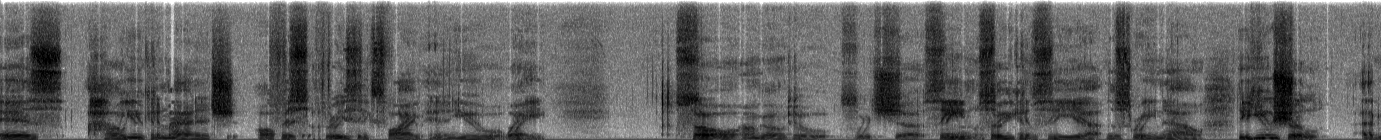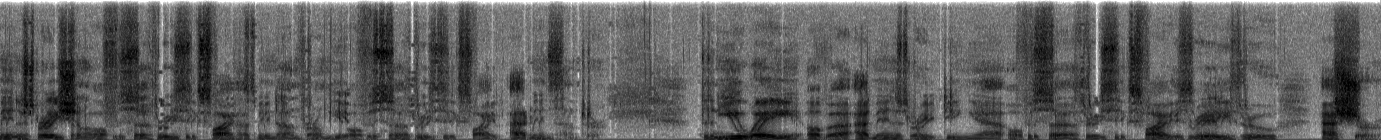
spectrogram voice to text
is how you can manage Office 365 in a new way. So I'm going to switch uh, scene so you can see uh, the screen now. The usual administration of Office uh, 365 has been done from the Office uh, 365 Admin Center. The new way of uh, administrating uh, Office 365 is really through Azure.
